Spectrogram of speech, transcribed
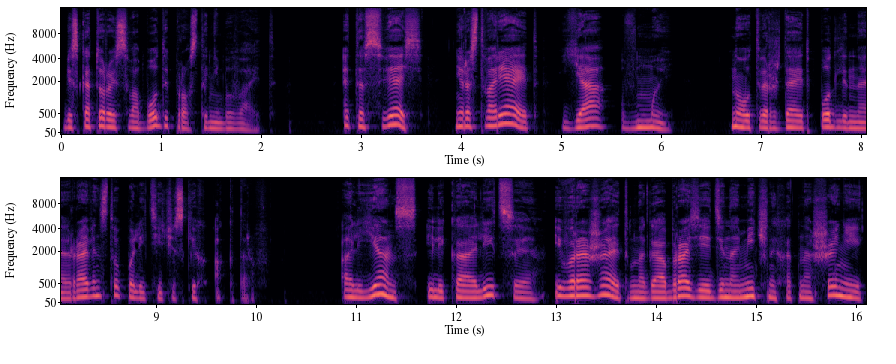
без которой свободы просто не бывает. Эта связь не растворяет «я» в «мы», но утверждает подлинное равенство политических акторов. Альянс или коалиция и выражает многообразие динамичных отношений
